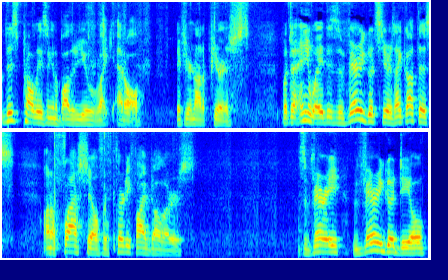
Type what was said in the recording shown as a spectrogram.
This probably isn't going to bother you, like, at all. If you're not a purist. But uh, anyway, this is a very good series. I got this on a flash sale for $35. It's a very, very good deal.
